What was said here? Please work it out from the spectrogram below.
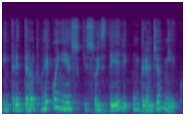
Entretanto, reconheço que sois dele um grande amigo.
